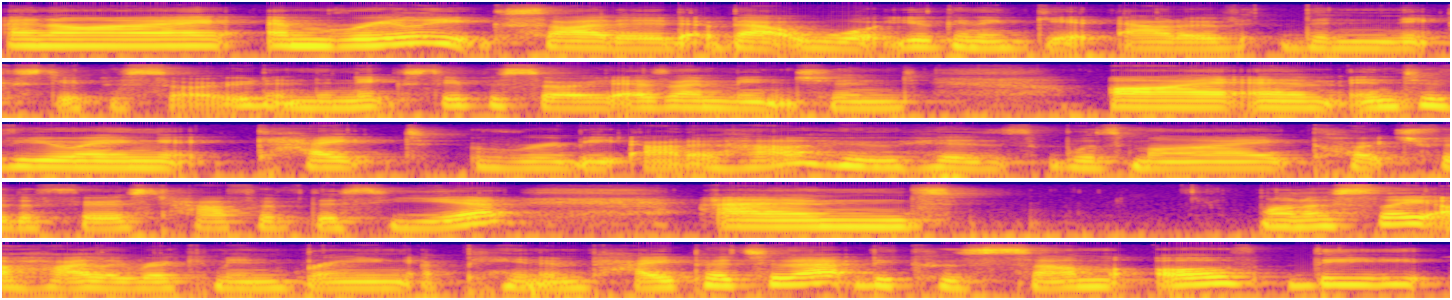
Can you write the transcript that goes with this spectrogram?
And I am really excited about what you're going to get out of the next episode. In the next episode, as I mentioned, I am interviewing Kate Ruby Aroha, who has, was my coach for the first half of this year. And honestly, I highly recommend bringing a pen and paper to that because some of the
